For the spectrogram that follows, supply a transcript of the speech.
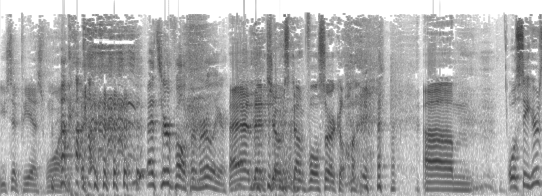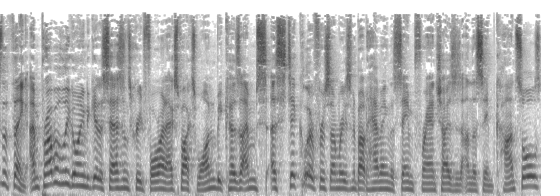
You said PS1. That's your fault from earlier. and that joke's come full circle. um, well, see, here's the thing. I'm probably going to get Assassin's Creed 4 on Xbox One because I'm a stickler for some reason about having the same franchises on the same consoles.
